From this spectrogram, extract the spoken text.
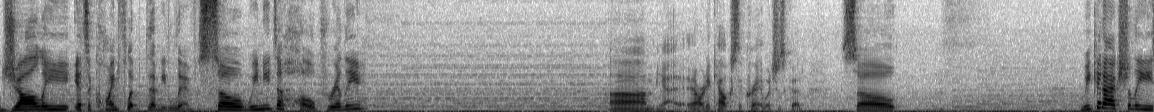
Jolly, it's a coin flip that we live. So we need to hope, really. Um, yeah, it already calcs the crit, which is good. So we could actually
